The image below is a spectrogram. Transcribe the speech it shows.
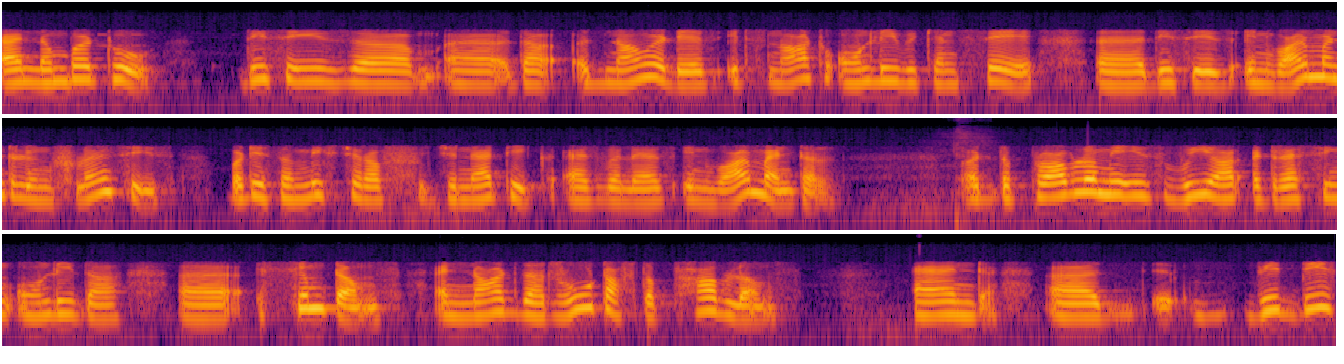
And number two, this is um, the nowadays it's not only we can say this is environmental influences but it's a mixture of genetic as well as environmental. But the problem is we are addressing only the uh, symptoms and not the root of the problems. And uh, with this,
